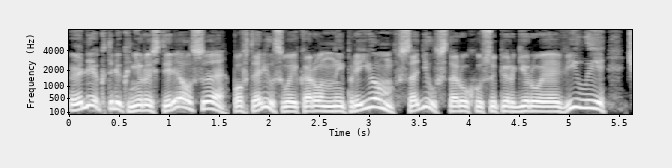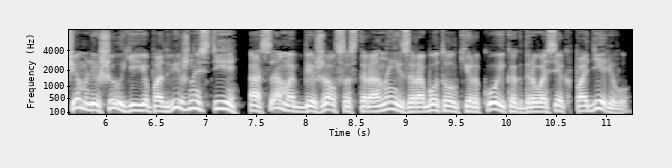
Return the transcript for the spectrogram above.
Электрик не растерялся, повторил свой коронный прием, всадил в старуху супергероя вилы, чем лишил ее подвижности, а сам оббежал со стороны и заработал киркой, как дровосек по дереву.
